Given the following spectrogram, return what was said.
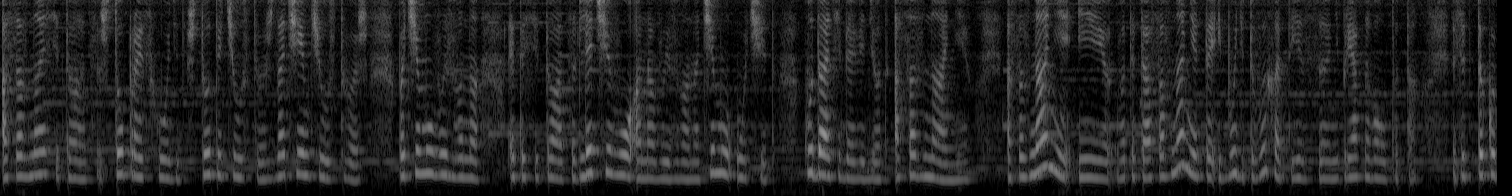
осознай ситуацию, что происходит, что ты чувствуешь, зачем чувствуешь, почему вызвана эта ситуация, для чего она вызвана, чему учит, куда тебя ведет, осознание — осознание, и вот это осознание, это и будет выход из неприятного опыта. То есть это такой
